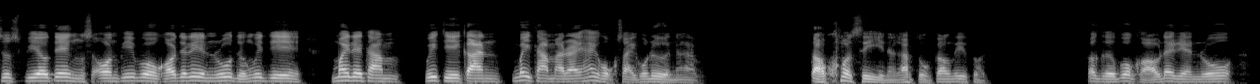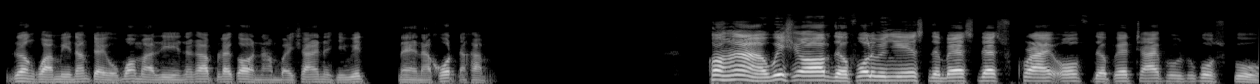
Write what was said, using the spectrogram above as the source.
to spill things on people เขาจะเรียนรู้ถึงวิธีไม่ได้ทำวิธีการไม่ทำอะไรให้หกใส่คนอื่นนะครับ ตอบข้อสี่นะครับ ถูกต้องที่สุด ก็คือพวกเขาได้เรียนรู้เรื่องความมีน้ำใจอบว่ามารีนะครับ และก็นำไปใช้ในชีวิตในอนาคตนะครับ ข้อ 5 which of the following is the best describe of the pet child protocol school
